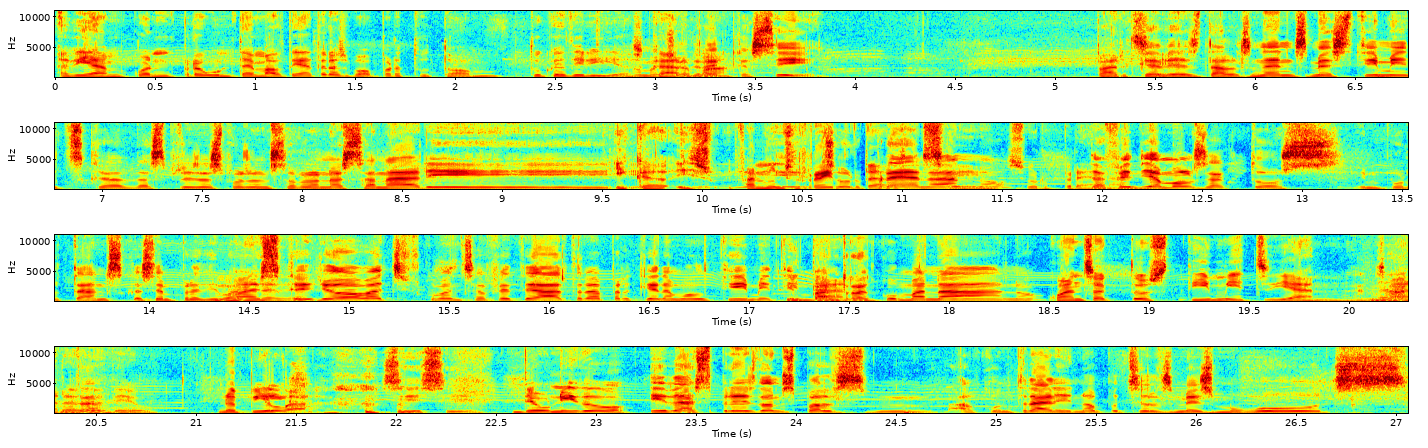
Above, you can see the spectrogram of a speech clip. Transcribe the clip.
aviam, quan preguntem al teatre és bo per tothom? Tu què diries, Home, Carme? jo crec que sí. Perquè Sí. des dels nens més tímids que després es posen sobre un escenari I que- i fan uns reptes, sorprenen, sí, no? sorprenen. De fet, hi ha molts actors importants que sempre diuen Mare és que jo vaig començar a fer teatre perquè era molt tímid i, I em van tant. recomanar, no? Quants actors tímids hi han? Exacte. Mare de Déu. Una pila. Sí, sí. Déu-n'hi-do. I després, doncs, pels, al contrari, no? potser els més moguts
